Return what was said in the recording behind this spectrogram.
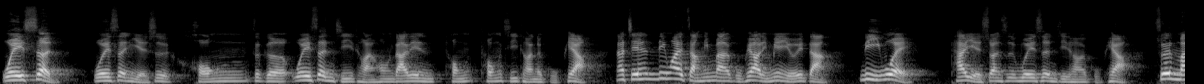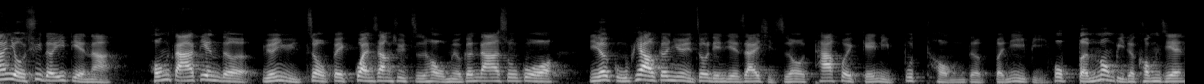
威盛，威盛也是宏这个威盛集团宏达电同同集团的股票。那今天另外涨停板的股票里面有一档立位，它也算是威盛集团的股票。所以蛮有趣的一点呐，宏达电的元宇宙被灌上去之后，我们有跟大家说过，你的股票跟元宇宙连接在一起之后，它会给你不同的本益比或本梦比的空间。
